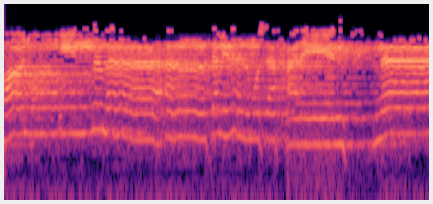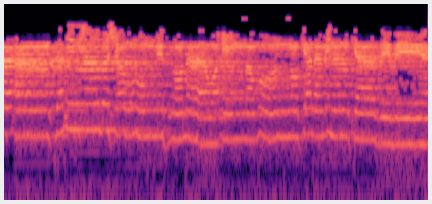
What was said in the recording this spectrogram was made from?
قالوا إنما أنت من المسحرين. ما أنت إلا بشر مثلنا وإن نظنك لمن الكاذبين.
